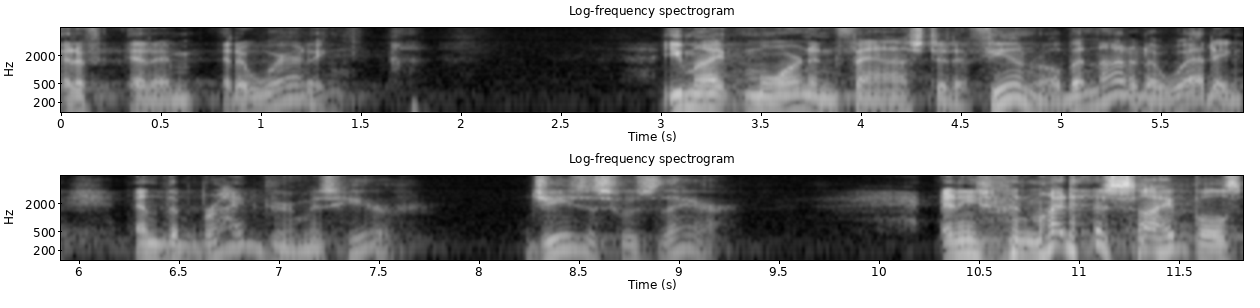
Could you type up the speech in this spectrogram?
at a, at a, at a wedding. You might mourn and fast at a funeral, but not at a wedding. And the bridegroom is here. Jesus was there. And he said, My disciples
